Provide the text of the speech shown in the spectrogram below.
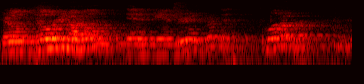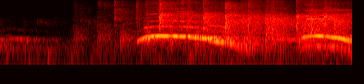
Hil- Hillary Garland and Andrea Griffin. Come on over. Woo! Hey!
